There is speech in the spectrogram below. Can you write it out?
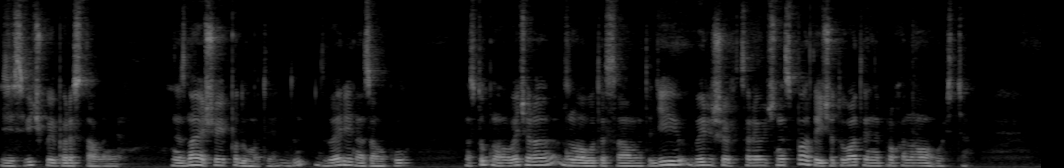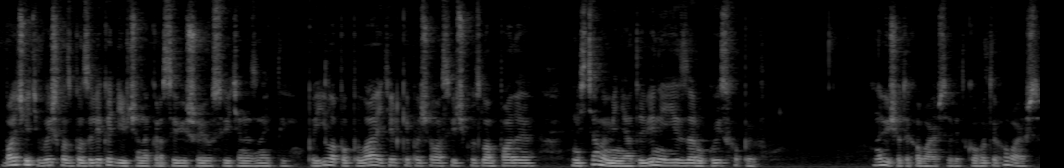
зі свічкою переставлені. Не знає, що й подумати. Двері на замку. Наступного вечора знову те саме. Тоді вирішив царевич не спати і чатувати непроханого гостя. Бачить, вийшла з базиліка дівчина, красивішої у світі не знайти. Поїла, попила і тільки почала свічку з лампадою місцями міняти, він її за руку і схопив. Навіщо ти ховаєшся? Від кого ти ховаєшся?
